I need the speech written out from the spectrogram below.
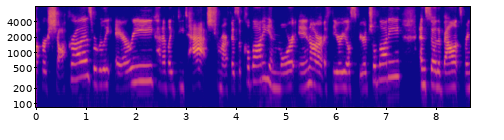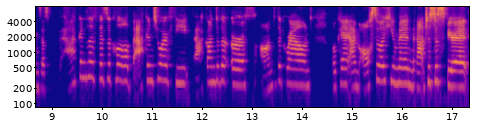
upper chakras we're really airy kind of like detached from our physical body and more in our ethereal spiritual body and so the balance brings us back into the physical back into our feet back onto the earth onto the ground okay i'm also a human not just a spirit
